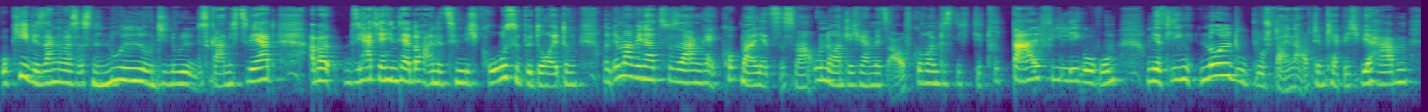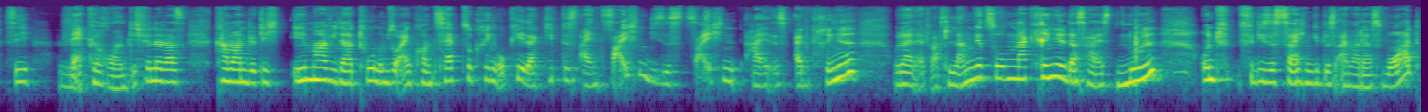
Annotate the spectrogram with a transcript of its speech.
okay, wir sagen immer, es ist eine Null und die Null ist gar nichts wert, aber sie hat ja hinterher doch eine ziemlich große Bedeutung. Und immer wieder zu sagen, hey, guck mal, jetzt, das war unordentlich, wir haben jetzt aufgeräumt, es liegt hier total viel Lego rum und jetzt liegen null Duplo-Steine auf dem Teppich. Wir haben sie weggeräumt. Ich finde, das kann man wirklich immer wieder tun, um so ein Konzept zu kriegen. Okay, da gibt es ein Zeichen. Dieses Zeichen ist ein Kringel oder ein etwas langgezogener Kringel, das heißt Null. Und für dieses Zeichen gibt es einmal das Wort.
